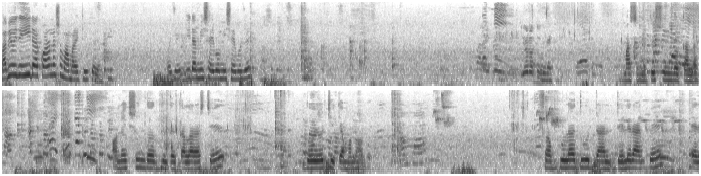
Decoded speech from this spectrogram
ভাবি, ওই যে ইটা করোনার সময় আমার একটু করে। ওই যে ইটা মিশাইবো মিশাইবো যে। মাসাল্লাহ কি সুন্দর কালার। অনেক সুন্দর দুধের কালার আসছে। দইও ঠিক কেমন হবে। সবগুলা দুধ ডাল, ঢেলে রাখবে, এর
